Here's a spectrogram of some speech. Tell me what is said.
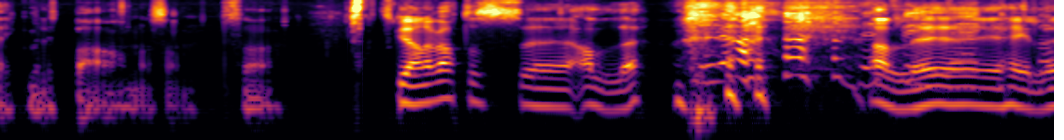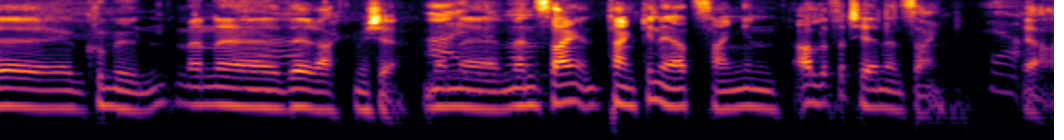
fikk med litt barn og sånn. Så skulle gjerne vært hos eh, alle. Alle i hele kommunen. Men eh, Ja. det rakk vi ikke. Men, Nei, eh, var- men sang, tanken er at sangen Alle fortjener en sang. Ja. Ja.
